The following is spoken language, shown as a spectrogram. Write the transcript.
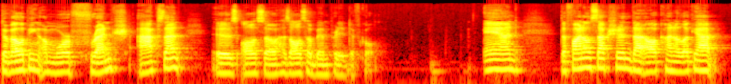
developing a more French accent is also has also been pretty difficult. And the final section that I'll kind of look at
